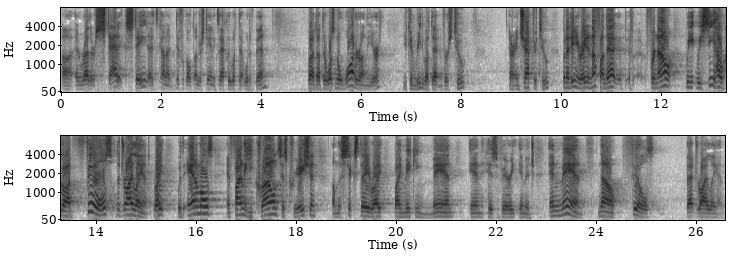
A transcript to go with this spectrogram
uh, in rather static state. It's kind of difficult to understand exactly what that would have been. But uh, there was no water on the earth. You can read about that in verse two. or in chapter 2. But at any rate, enough on that. For now, we, we see how God fills the dry land, right, with animals, and finally he crowns his creation on the sixth day, right, by making man in his very image. And man now fills that dry land.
